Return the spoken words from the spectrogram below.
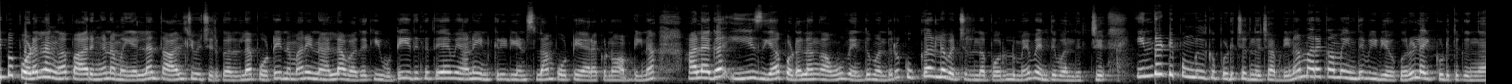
இப்போ புடலங்க பாருங்கள் நம்ம எல்லாம் தாளித்து வச்சுருக்கிறதுல போட்டு இந்த மாதிரி நல்லா வதக்கி விட்டு இதுக்கு தேவையான இன்க்ரீடியன்ஸ்லாம் போட்டு இறக்கணும் அப்படின்னா அழகாக ஈஸியாக புடலங்காவும் வெந்து வந்துடும் குக்கரில் வச்சுருந்த பொருளுமே வெந்து வந்துருச்சு. இந்த டிப் உங்களுக்கு பிடிச்சிருந்துச்சு அப்படின்னா மறக்காமல் இந்த வீடியோக்கு ஒரு லைக் கொடுத்துக்குங்க.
